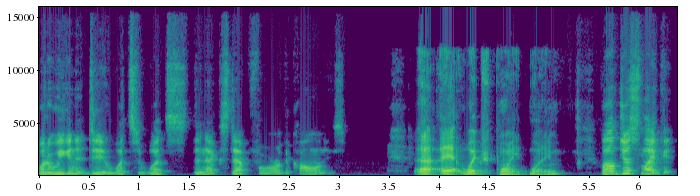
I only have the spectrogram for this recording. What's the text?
what are we going to do? What's what's the next step for the colonies? Uh, at which point, William? Well, just like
